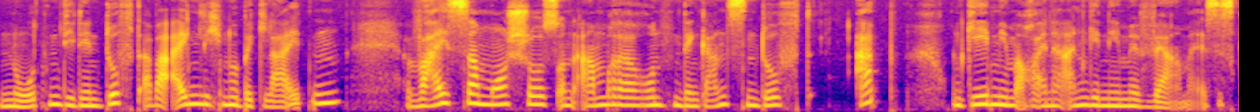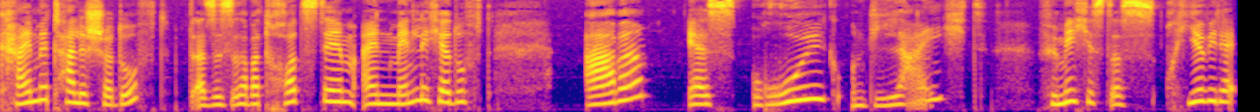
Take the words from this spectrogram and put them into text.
Noten, die den Duft aber eigentlich nur begleiten. Weißer Moschus und Ambra runden den ganzen Duft ab und geben ihm auch eine angenehme Wärme. Es ist kein metallischer Duft, also es ist aber trotzdem ein männlicher Duft, aber er ist ruhig und leicht. Für mich ist das auch hier wieder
